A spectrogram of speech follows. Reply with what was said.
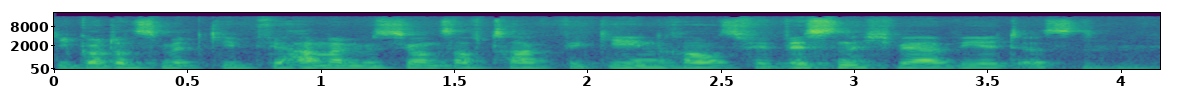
die Gott uns mitgibt. Wir haben einen Missionsauftrag, wir gehen raus, wir wissen nicht, wer erwählt ist. Mhm.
